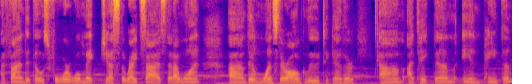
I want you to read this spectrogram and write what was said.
I find that those four will make just the right size that I want. Uh, then once they're all glued together, um, I take them and paint them.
